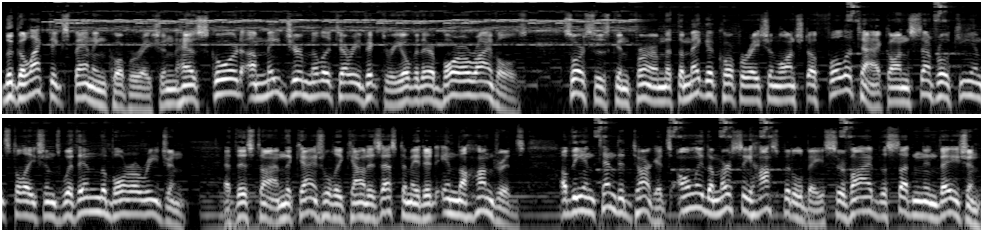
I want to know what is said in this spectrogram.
The Galactic Spanning Corporation has scored a major military victory over their Bora rivals. Sources confirm that the mega corporation launched a full attack on several key installations within the Bora region. At this time, the casualty count is estimated in the hundreds. Of the intended targets, only the Mercy Hospital base survived the sudden invasion.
